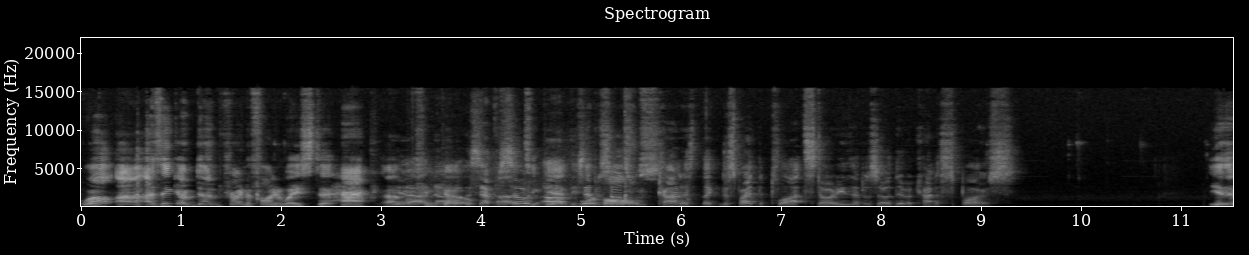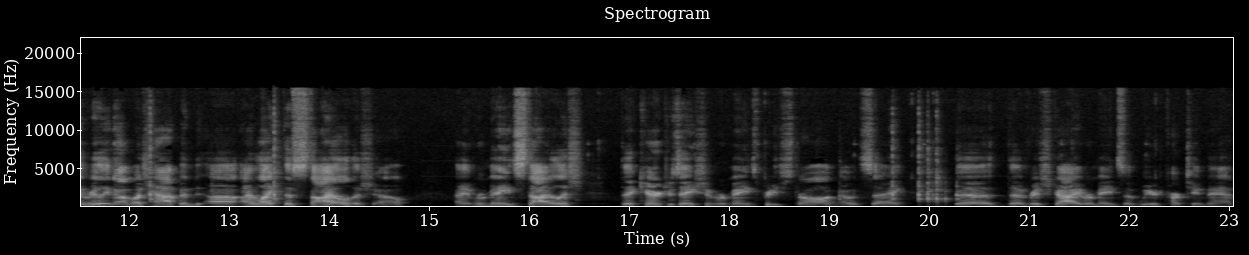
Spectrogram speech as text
Well, uh, I think I'm done trying to find ways to hack uh, yeah, Pachinko, no, this uh, episode, uh, these episodes kind of like, despite the plot starting this episode, they were kind of sparse. Yeah, there really not much happened. Uh, I like the style of the show. It remains stylish. The characterization remains pretty strong. I would say the the rich guy remains a weird cartoon man,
